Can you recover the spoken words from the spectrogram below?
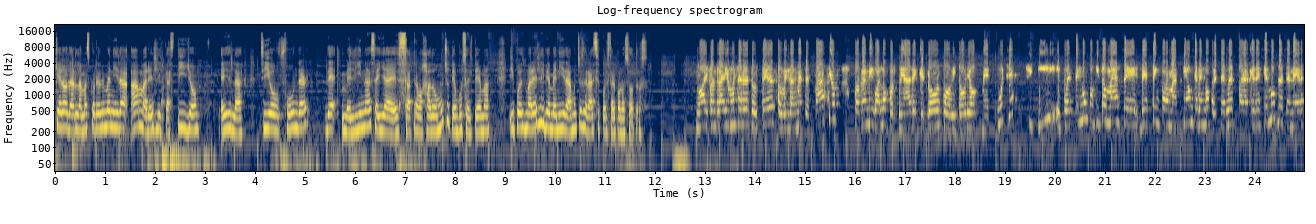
Quiero dar la más cordial bienvenida a Maresli Castillo. Ella es la CEO founder de Melinas. Ella es, ha trabajado mucho tiempo en el tema. Y pues Maresli, bienvenida. Muchas gracias por estar con nosotros. No, al contrario, muchas gracias a ustedes por brindarme este espacio, por darme igual la oportunidad de que todo su auditorio me escuche y pues tengo un poquito más de, de esta información que vengo a ofrecerles para que dejemos de tener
